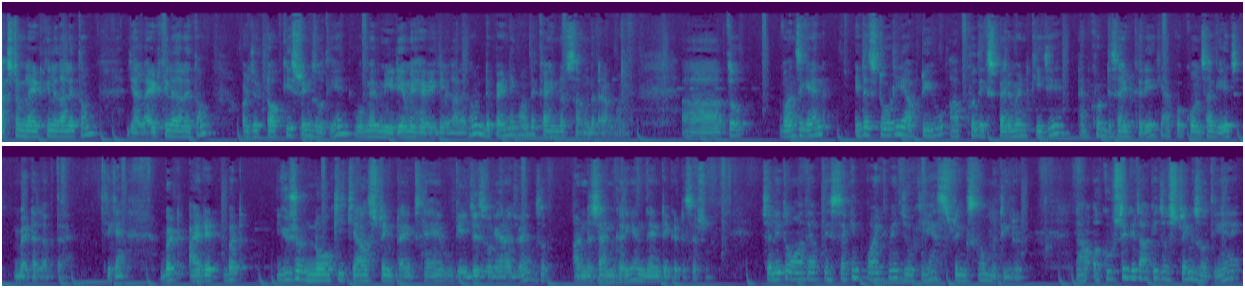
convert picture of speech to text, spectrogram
कस्टम लाइट की लगा लेता हूँ या लाइट की लगा लेता हूँ और जो टॉप की स्ट्रिंग्स होती हैं वो मैं मीडियम में हैवी की लगा लेता हूँ depending on the kind of sound that तो once again it is totally up to you आप खुद एक्सपेरिमेंट कीजिए एंड खुद डिसाइड करिए कि आपको कौन सा गेज बेटर लगता है, ठीक है? But I did but you should know कि क्या स्ट्रिंग टाइप्स हैं गेजेस वगैरह जो है सब अंडरस्टैंड करिए and then take a decision चलिए तो आते हैं अपने सेकंड पॉइंट में जो कि है स्ट्रिंग्स का मटेरियल यहाँ अकूस्टिक गिटार की जो स्ट्रिंग्स होती हैं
